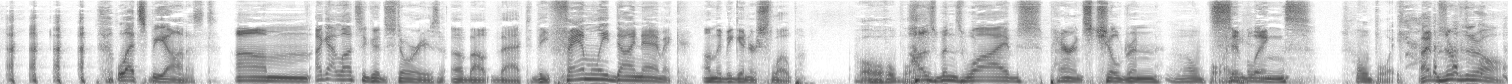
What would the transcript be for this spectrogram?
Let's be honest. Um, I got lots of good stories about that. The family dynamic on the beginner slope. Oh boy. Husbands, wives, parents, children, oh boy. siblings. Oh boy. I observed it all.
